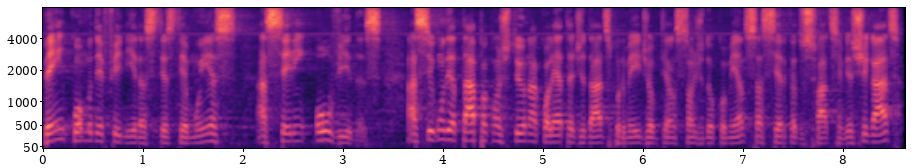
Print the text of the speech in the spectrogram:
bem como definir as testemunhas a serem ouvidas. A segunda etapa constituiu na coleta de dados por meio de obtenção de documentos acerca dos fatos investigados,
